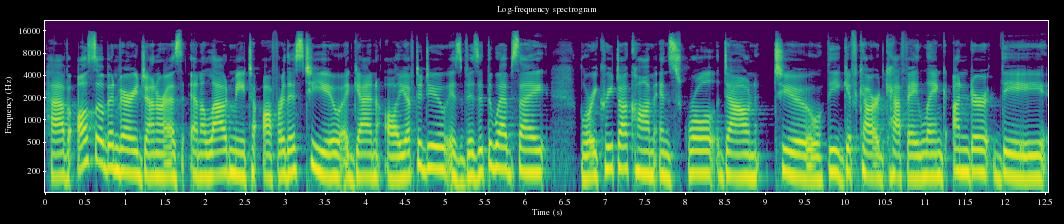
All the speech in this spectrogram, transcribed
have also been very generous and allowed me to offer this to you. Again, all you have to do is visit the website, loricrete.com, and scroll down to the gift card cafe link under the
